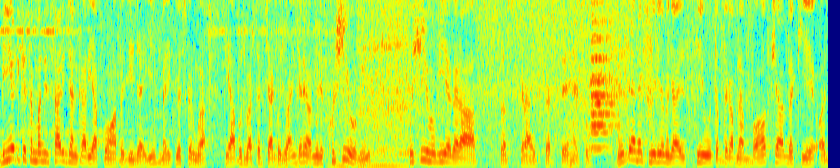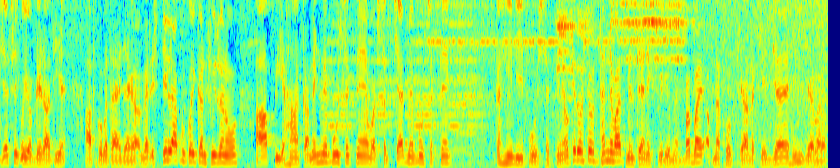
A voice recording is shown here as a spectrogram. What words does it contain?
बी के संबंधित सारी जानकारी आपको वहाँ पर दी जाएगी। मैं रिक्वेस्ट करूँगा कि आप उस व्हाट्सएप चैट को ज्वाइन करें और मुझे खुशी होगी खुशी होगी अगर आप सब्सक्राइब करते हैं। तो मिलते हैं नेक्स्ट वीडियो में गाइस सी यू तब तक अपना बहुत ख्याल रखिए और जैसे कोई अपडेट आती है, आपको बताया जाएगा। अगर स्टिल आपको कोई कन्फ्यूज़न हो, आप यहाँ कमेंट में पूछ सकते हैं व्हाट्सअप चैट में पूछ सकते हैं, कहीं भी पूछ सकते हैं। ओके दोस्तों, धन्यवाद. मिलते हैं नेक्स्ट वीडियो में. बाय बाय अपना खूब ख्याल रखिए. जय हिंद, जय भारत.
